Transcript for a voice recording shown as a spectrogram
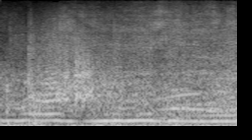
Oh, my God.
